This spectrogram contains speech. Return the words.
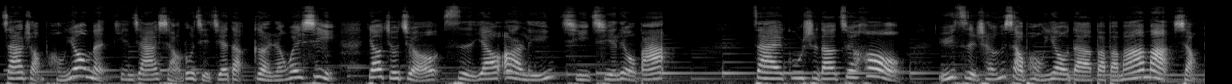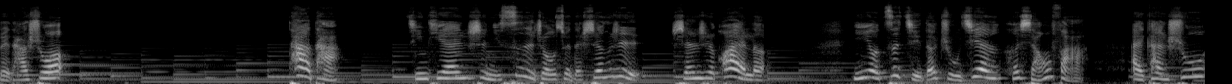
家长朋友们添加小鹿姐姐的个人微信：幺九九四幺二零七七六八。在故事的最后，于子成小朋友的爸爸妈妈想对他说：“踏踏，今天是你四周岁的生日，生日快乐！你有自己的主见和想法，爱看书，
